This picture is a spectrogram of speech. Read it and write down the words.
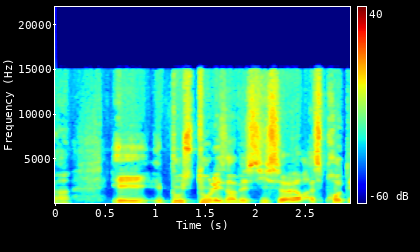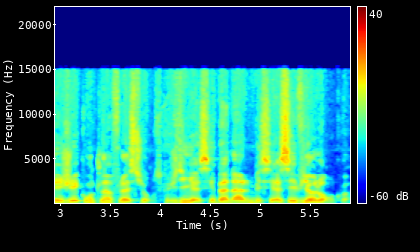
Hein, et, pousse tous les investisseurs à se protéger contre l'inflation. Ce que je dis est assez banal, mais c'est assez violent. Quoi.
